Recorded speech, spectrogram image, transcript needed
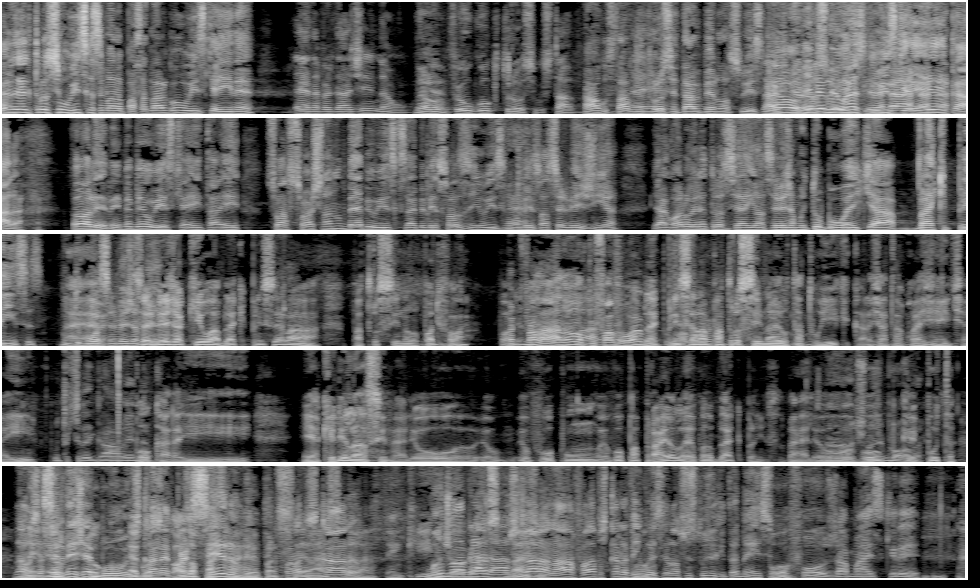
Ele, ele, trouxe um uísque a semana passada, largou o uísque aí, né? É, na verdade, não. Não? Foi o Gu que trouxe, o Gustavo. Ah, o Gustavo que é. trouxe, ele tava bebendo nosso uísque? Ah, vem beber o resto do uísque aí, cara. Olha, vem beber o uísque aí, tá aí. Sua sorte, nós não bebe o uísque, você vai beber sozinho o uísque, é. beber só cervejinha. E agora o William trouxe aí uma cerveja muito boa aí, que é a Black Princess. Muito é, boa a cerveja, cerveja mesmo. Cerveja aqui, a Black Princess, ela patrocina, pode falar? Pode, Pode falar, não, claro, por favor. Black Prince, ela patrocina o Tatuíque, cara, já tá com a gente aí. Puta que legal, hein? Pô, meu? cara, e é aquele lance, velho. Eu, eu, eu vou pra um, eu vou pra praia, eu levo a Black Prince, velho. Eu ah, vou porque, puta. Não, essa cerveja é boa, os caras é parceiro, meu. Tem que falar pros caras. Tem que Manda um abraço pros caras lá, fala pros caras virem conhecer nosso estúdio aqui também, se Pô. não for jamais querer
